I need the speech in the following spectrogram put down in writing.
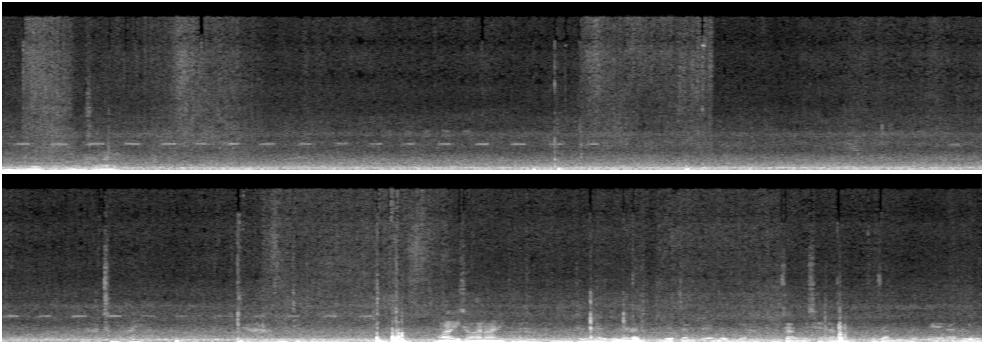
음, 이건 조금 이상하네. 아, 충판이. 야, 이거 왕이 저 하나니까. 음, 정말 이거는 몇장 빼면 뭐한두 장, 세 장, 두장 빼가지고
